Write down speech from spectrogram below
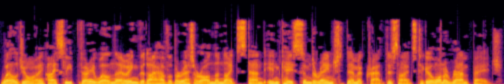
Well Joy, I sleep very well knowing that I have a Beretta on the nightstand in case some deranged Democrat decides to go on a rampage.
